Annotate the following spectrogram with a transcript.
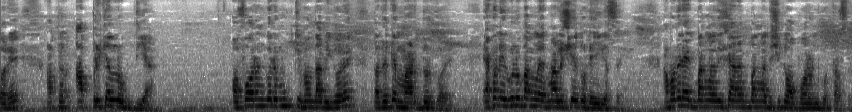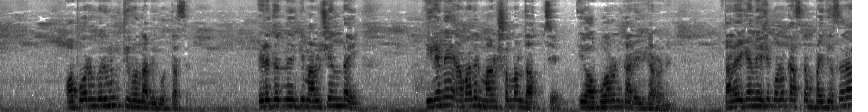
করে আপনার আফ্রিকার লোক দিয়া, অপহরণ করে মুক্তিপণ দাবি করে তাদেরকে মারধর করে। এখন এগুলো বাংলা মালয়েশিয়া তো হয়ে গেছে। আমাদের এক বাংলাদেশি আরেক বাংলাদেশিকে অপহরণ করতেছে। অপহরণ করে মুক্তিপণ দাবি করতেছে। এটা জন্য কি মালয়েশিয়ান দায়ী, এখানে আমাদের মান সম্মান যাচ্ছে এই অপহরণকারীর কারণে। তারা এখানে এসে কোনো কাজ কাম পাইতেছে না।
